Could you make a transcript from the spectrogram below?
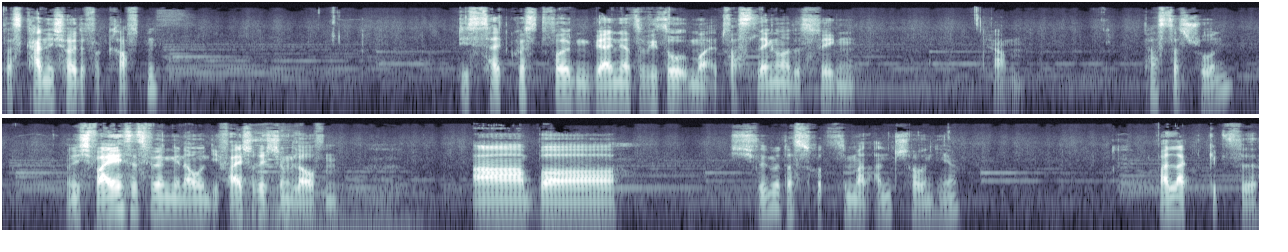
Das kann ich heute verkraften die Sidequest-Folgen werden ja sowieso immer etwas länger, deswegen ja, passt das schon. Und ich weiß, dass wir genau in die falsche Richtung laufen. Aber ich will mir das trotzdem mal anschauen hier. Wallach Gipfel.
